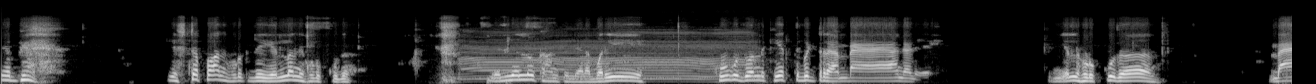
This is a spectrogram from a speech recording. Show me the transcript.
ಎಬ್ಬೆ, ಎಷ್ಟಪ್ಪ ಅಂತ ಹುಡುಕ್ದೆ ಎಲ್ಲನೇ ಹುಡುಕುದು. ಎಲ್ಲೆಲ್ಲೂ ಕಾಣ್ತಿಲ್ಲ ಬರೀ ಕೂಗುದು ಒಂದು ಕೇತ್ ಬಿಟ್ರೆ ಅಂಬ್ಯಾ ನಡಿ ಎಲ್ಲಿ ಹುಡುಕುದ? ಬ್ಯಾ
